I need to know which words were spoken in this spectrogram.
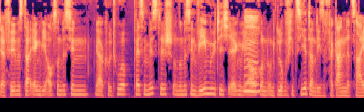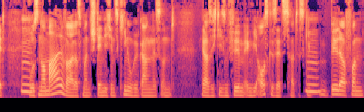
der Film ist da irgendwie auch so ein bisschen, ja, kulturpessimistisch und so ein bisschen wehmütig irgendwie auch und, und glorifiziert dann diese vergangene Zeit, wo es normal war, dass man ständig ins Kino gegangen ist und ja, sich diesen Film irgendwie ausgesetzt hat. Es gibt Bilder von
